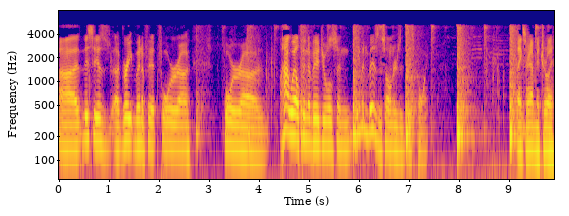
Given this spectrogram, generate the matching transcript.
Uh, this is a great benefit for uh, for uh, high wealth individuals and even business owners at this point. Thanks for having me, Troy.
